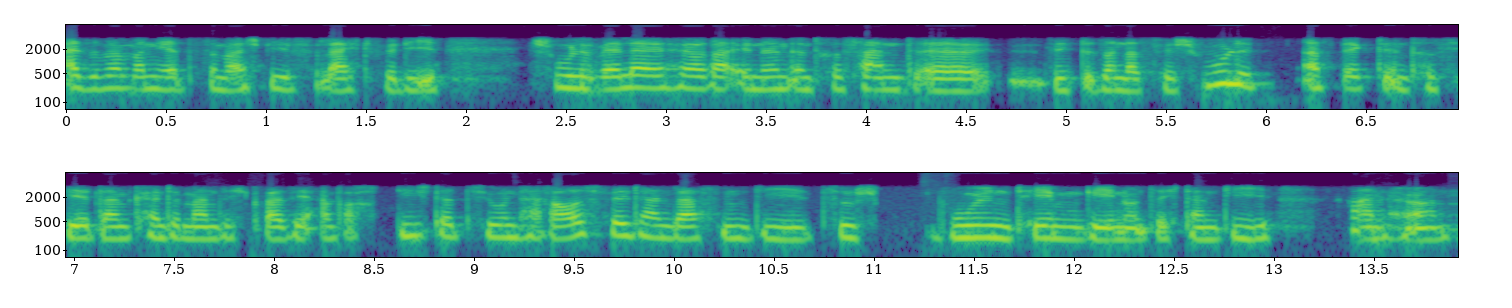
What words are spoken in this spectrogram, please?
Also wenn man jetzt zum Beispiel vielleicht für die schwule Welle-HörerInnen interessant, äh, sich besonders für schwule Aspekte interessiert, dann könnte man sich quasi einfach die Stationen herausfiltern lassen, die zu schwulen Themen gehen und sich dann die anhören.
